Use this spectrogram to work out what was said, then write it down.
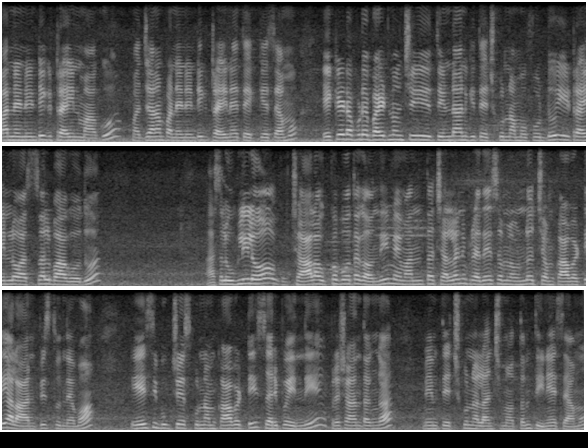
పన్నెండింటికి ట్రైన్ మాకు. మధ్యాహ్నం పన్నెండింటికి ట్రైన్ అయితే ఎక్కేసాము. ఎక్కేటప్పుడే బయట నుంచి తినడానికి తెచ్చుకున్నాము ఫుడ్ ఈ ట్రైన్లో అస్సలు బాగోదు. అసలు హుబ్లీలో చాలా ఉక్కపోతగా ఉంది. మేము అంత చల్లని ప్రదేశంలో ఉండొచ్చాం కాబట్టి అలా అనిపిస్తుందేమో. ఏసీ బుక్ చేసుకున్నాం కాబట్టి సరిపోయింది. ప్రశాంతంగా మేము తెచ్చుకున్న లంచ్ మొత్తం తినేసాము.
